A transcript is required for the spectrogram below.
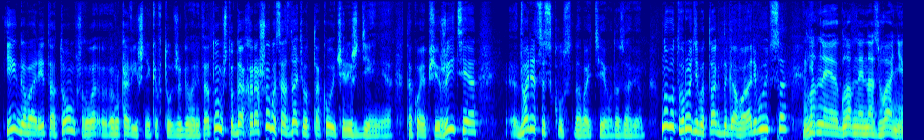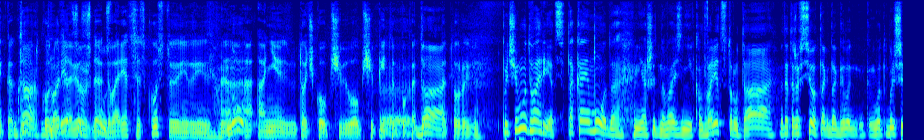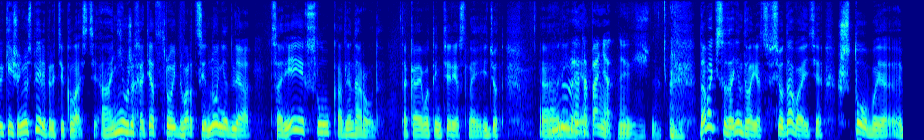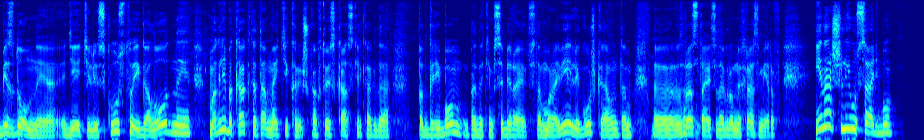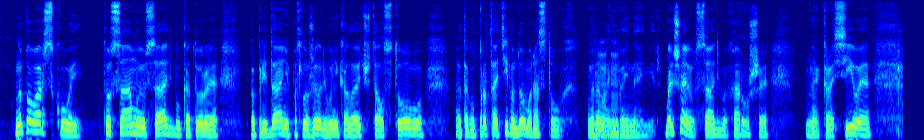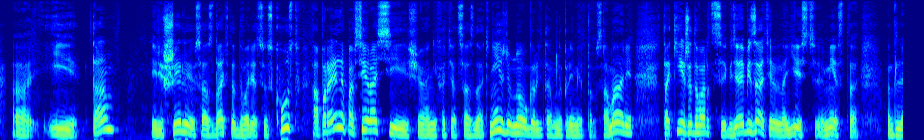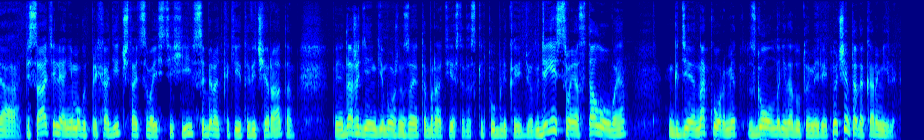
и говорит о том, что Рукавишников тут же говорит о том, что да, хорошо бы создать вот такое учреждение, такое общежитие, Дворец искусств, давайте его назовем. Ну вот вроде бы так договариваются. Главное, и... главное название, как да, лодку дворец назовешь, искусств. да, дворец искусств, ну, а, а не точка общего, общепита, по которой, да. которой Почему дворец? Такая мода неожиданно возникла. Дворец труда. Вот это же все тогда... Вот большевики еще не успели прийти к власти, а они уже хотят строить дворцы, но не для царей и их слуг, а для народа. Такая вот интересная идет э, ну, линия. это понятная вещь. Да. Давайте создадим дворец. Все, давайте. Чтобы бездомные деятели искусства и голодные могли бы как-то там найти крышу, как в той сказке, когда под грибом, под этим собираются там муравей, лягушка, а он там э, разрастается до огромных размеров. И нашли усадьбу на Поварской, ту самую усадьбу, которая по преданию послужила Льву Николаевичу Толстову э, такой прототипом дома Ростовых в романе угу. «Война и мир». Большая усадьба, хорошая, э, красивая. Э, и там и решили создать этот дворец искусств, а параллельно по всей России еще они хотят создать. В Нижнем Новгороде, там, например, там, в Самаре, такие же дворцы, где обязательно есть место для писателей, они могут приходить, читать свои стихи, собирать какие-то вечера там. Даже деньги можно за это брать, если, так сказать, публика идет. Где есть своя столовая, где накормят, с голода не дадут умереть. Ну, чем тогда кормили?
